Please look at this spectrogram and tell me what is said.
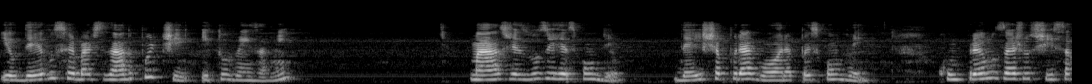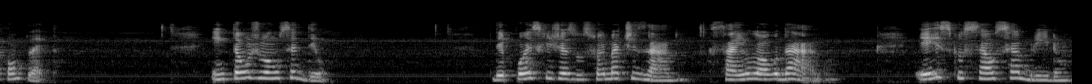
Eu devo ser batizado por ti, e tu vens a mim? Mas Jesus lhe respondeu: Deixa por agora, pois convém. Cumpramos a justiça completa. Então João cedeu. Depois que Jesus foi batizado, saiu logo da água. Eis que os céus se abriram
